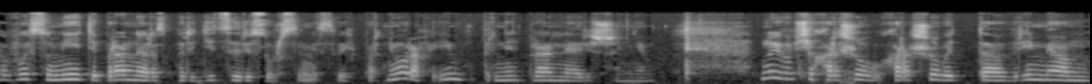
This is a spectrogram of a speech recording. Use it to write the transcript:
вы сумеете правильно распорядиться ресурсами своих партнеров и принять правильное решение. Ну и вообще хорошо, хорошо в это время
